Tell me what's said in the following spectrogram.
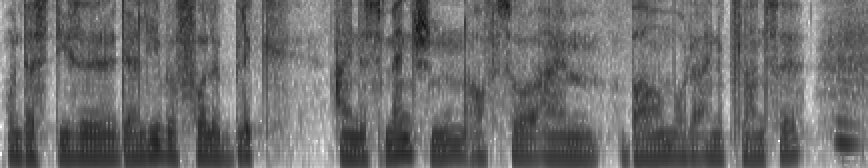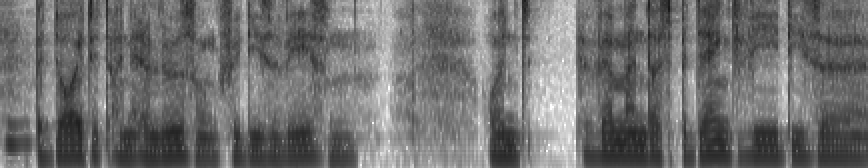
Und dass diese, der liebevolle Blick eines Menschen auf so einem Baum oder eine Pflanze mhm. bedeutet eine Erlösung für diese Wesen. Und wenn man das bedenkt, wie diese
